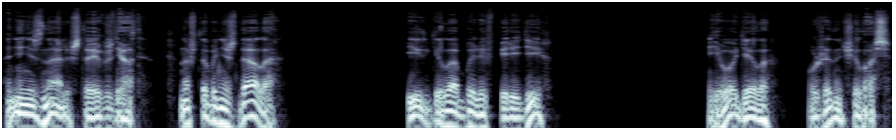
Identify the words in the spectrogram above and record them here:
Они не знали, что их ждет, но что бы ни ждало, их дела были впереди, его дело уже началось.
